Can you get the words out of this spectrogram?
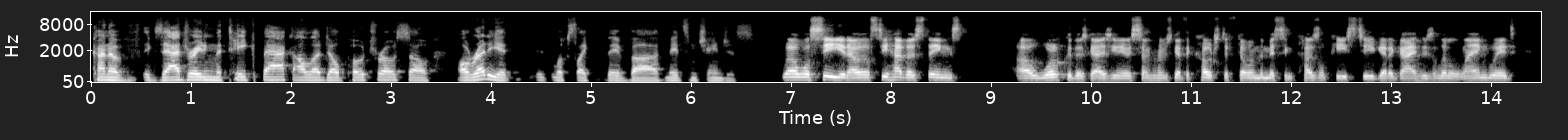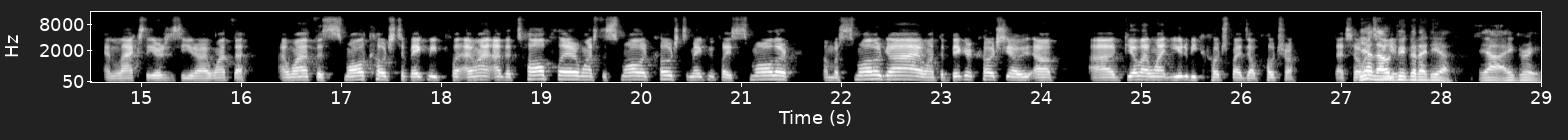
kind of exaggerating the take back a la Del Potro. So already it it looks like they've uh, made some changes. Well, we'll see. You know, we'll see how those things uh, work with those guys. You know, sometimes get the coach to fill in the missing puzzle piece. So you get a guy who's a little languid and lacks the urgency. You know, I want the I want the small coach to make me play. I want uh, the tall player wants the smaller coach to make me play smaller. I'm a smaller guy. I want the bigger coach. You know, uh, uh, Gil, I want you to be coached by Del Potro. That's how. Yeah, that would you. be a good idea. Yeah, I agree.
